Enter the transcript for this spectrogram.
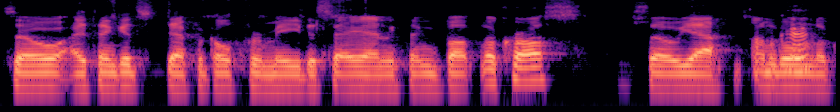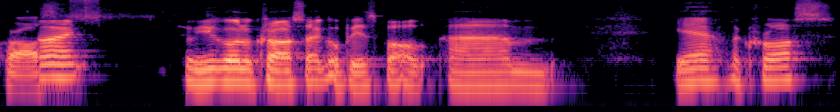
So I think it's difficult for me to say anything but lacrosse. So yeah, I'm okay. going lacrosse. All right. So you go lacrosse, I go baseball. Um, yeah, lacrosse,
